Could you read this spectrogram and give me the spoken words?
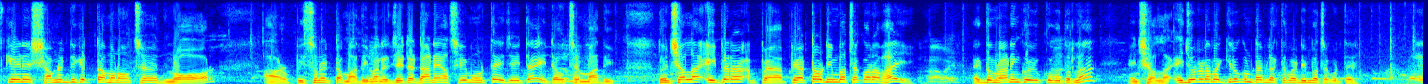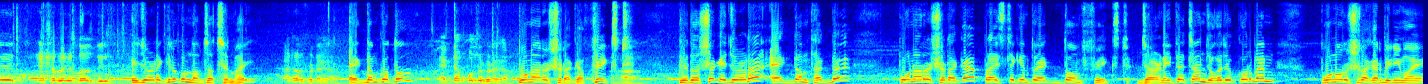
স্ক্রিনের সামনের দিকেরটা মনে হচ্ছে নর আর পিছনেরটা মাদি। মানে যেটা ডানে আছে এই মুহূর্তে এই যে এটা হচ্ছে মাদি। তো ইনশাল্লাহ এই পেয়ার পেয়ারটাও ডিম বাচ্চা করা ভাই? হ্যাঁ ভাই। একদম রানিং কবুতর না? ইনশাল্লাহ এই জোড়াটা ভাই কীরকম টাইম লাগতে পারে ডিম বাচ্চা করতে? এই জোড়াটা কীরকম দাম চাচ্ছেন ভাই? আঠারোশো টাকা। একদম কত? একদম পনেরোশো টাকা। পনেরোশো টাকা ফিক্সড প্রিয় দর্শক এই জোড়াটা একদম থাকবে পনেরোশো টাকা। প্রাইসটা কিন্তু একদম ফিক্সড যারা নিতে চান যোগাযোগ করবেন পনেরোশো টাকার বিনিময়ে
